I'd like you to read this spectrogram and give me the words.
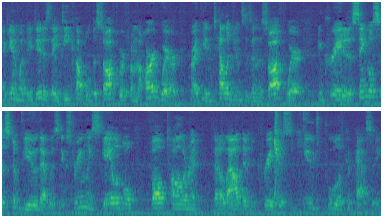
again, what they did is they decoupled the software from the hardware, right? The intelligence is in the software, and created a single system view that was extremely scalable, fault tolerant, that allowed them to create this huge pool of capacity.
